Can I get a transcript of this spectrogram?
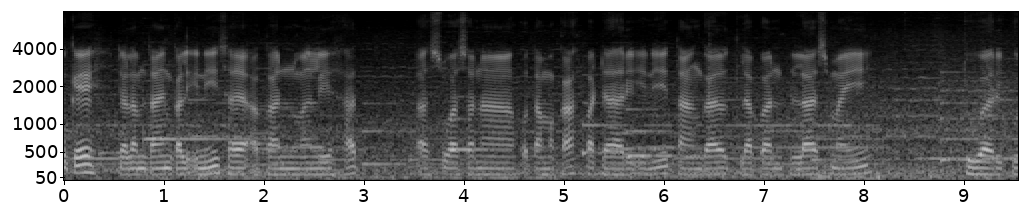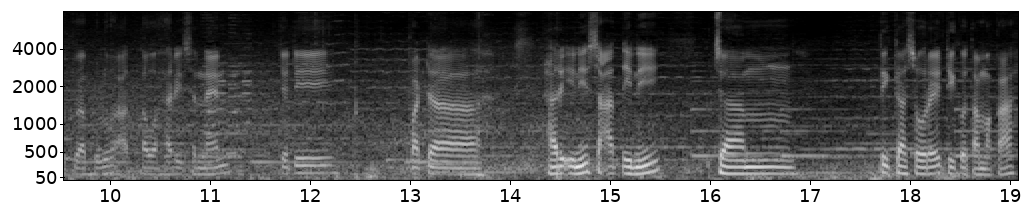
Oke, dalam tayangan kali ini saya akan melihat uh, suasana kota Mekah pada hari ini tanggal 18 Mei 2020 atau hari Senin. Jadi pada hari ini saat ini jam 3 sore di kota Mekah.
